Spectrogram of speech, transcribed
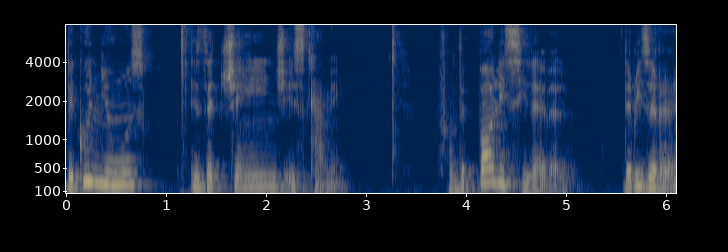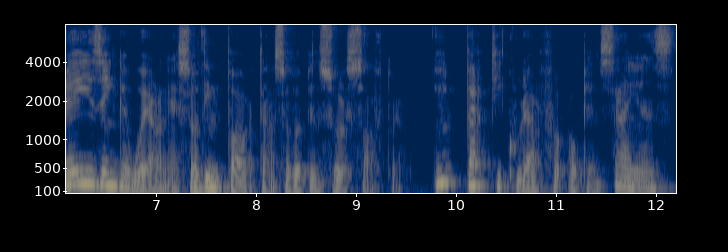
The good news is that change is coming. From the policy level, there is a raising awareness of the importance of open source software, in particular for open science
